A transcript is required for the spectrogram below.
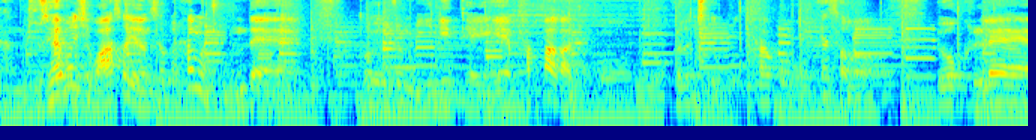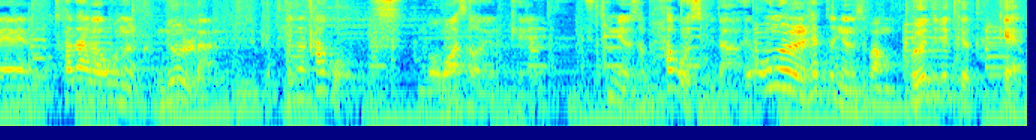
한 두세 번씩 와서 연습을 하면 좋은데 또 요즘 일이 되게 바빠가지고 또 그렇지도 못하고 해서 요 근래 못하다가 오늘 금요일날 이렇게 퇴근하고 한번 와서 이렇게 슈팅 연습을 하고 있습니다. 오늘 했던 연습 한번 보여드릴게요. 타켓.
